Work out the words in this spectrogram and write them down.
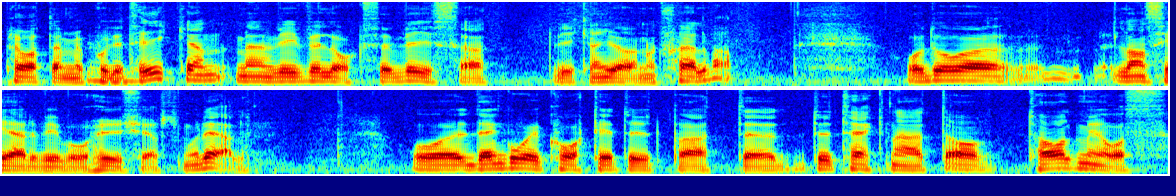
prata med politiken men vi vill också visa att vi kan göra något själva. Och då eh, lanserade vi vår hyrköpsmodell. Och den går i korthet ut på att eh, du tecknar ett avtal med oss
